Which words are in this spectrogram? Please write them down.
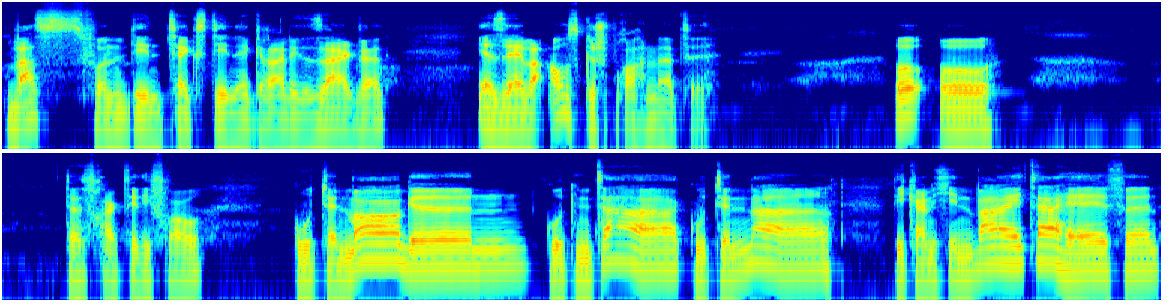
was von dem Text, den er gerade gesagt hat, er selber ausgesprochen hatte. Oh oh. Das fragte die Frau. Guten Morgen, guten Tag, guten Nacht. Wie kann ich Ihnen weiterhelfen?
